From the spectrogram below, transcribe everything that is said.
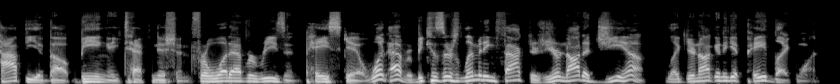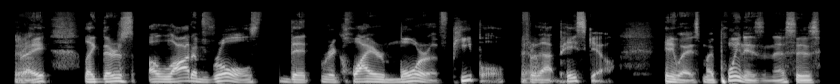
happy about being a technician for whatever reason, pay scale, whatever, because there's limiting factors. You're not a GM. Like you're not going to get paid like one, yeah. right? Like there's a lot of roles that require more of people yeah. for that pay scale anyways, my point is in this is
